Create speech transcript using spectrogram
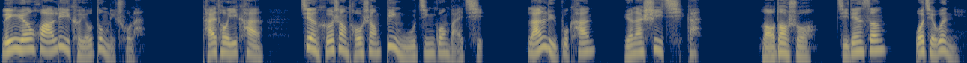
林元化立刻由洞里出来，抬头一看。见和尚头上并无金光白气，褴褛不堪，原来是一乞丐。老道说：“几癫僧，我且问你，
